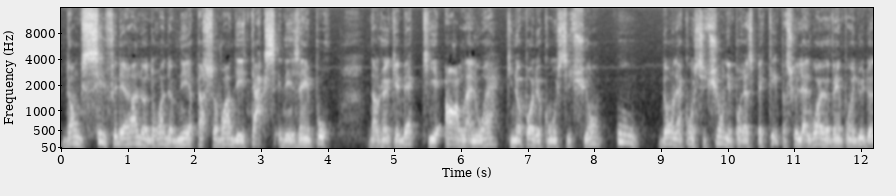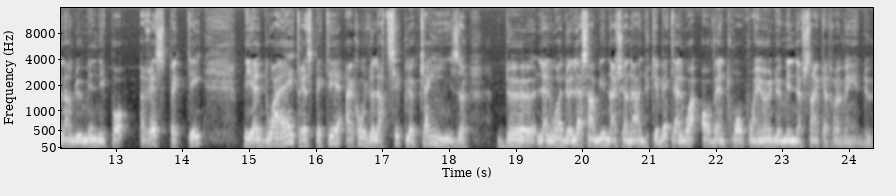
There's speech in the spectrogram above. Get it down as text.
Donc, si le fédéral a le droit de venir percevoir des taxes et des impôts dans un Québec qui est hors la loi, qui n'a pas de constitution, ou dont la Constitution n'est pas respectée, parce que la loi 20.2 de l'an 2000 n'est pas respectée, et elle doit être respectée à cause de l'article 15 de la loi de l'Assemblée nationale du Québec, la loi A23.1 de 1982.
